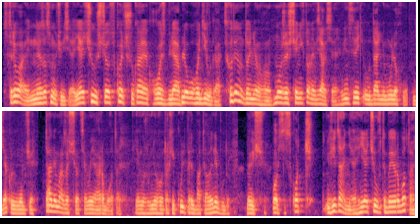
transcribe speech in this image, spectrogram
Стривай, не засмучуйся. Я чув, що скотч шукає когось для пльового ділка. Сходи до нього, може ще ніхто не взявся. Він сидить у дальньому льоху. Дякую, вовче. Та нема за що, це моя робота. Я можу в нього трохи куль придбати, але не буду. Навіщо? Ось і скотч. Вітання, я чув в тебе є робота?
